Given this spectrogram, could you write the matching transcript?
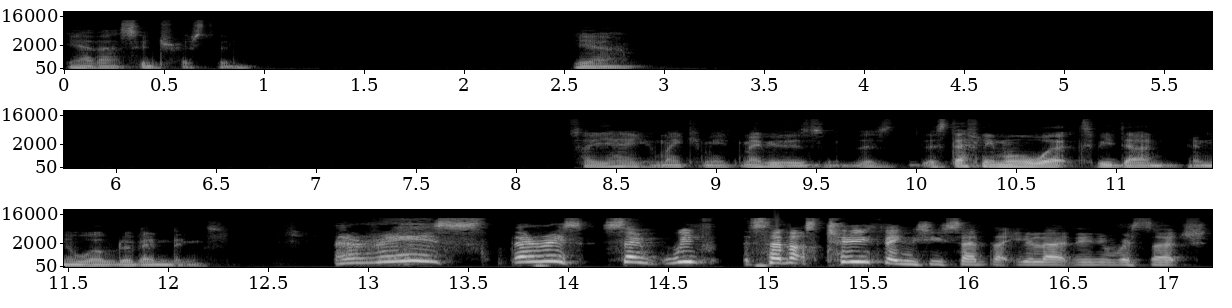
Yeah, that's interesting. Yeah. So yeah, you're making me maybe there's there's there's definitely more work to be done in the world of endings. There is, there is. So we've so that's two things you said that you learned in your research.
